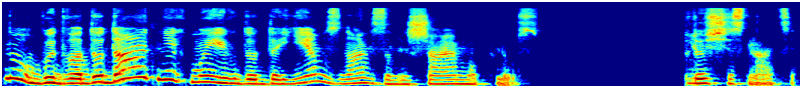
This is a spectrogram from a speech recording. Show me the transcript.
Ну, обидва додатніх, ми їх додаємо, знак залишаємо плюс. Плюс 16.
